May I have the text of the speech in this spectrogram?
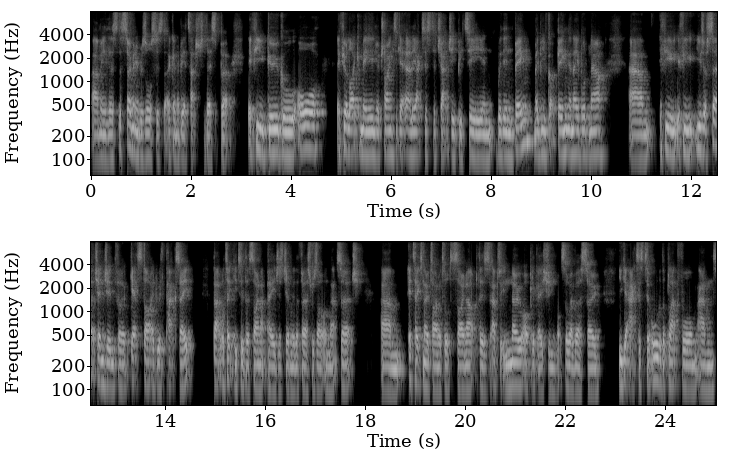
I mean, there's there's so many resources that are going to be attached to this. But if you Google or if you're like me and you're trying to get early access to ChatGPT in within Bing, maybe you've got Bing enabled now. Um, if you if you use a search engine for get started with Pax8, that will take you to the sign up page as generally the first result on that search. Um, it takes no time at all to sign up. There's absolutely no obligation whatsoever. So you get access to all of the platform and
